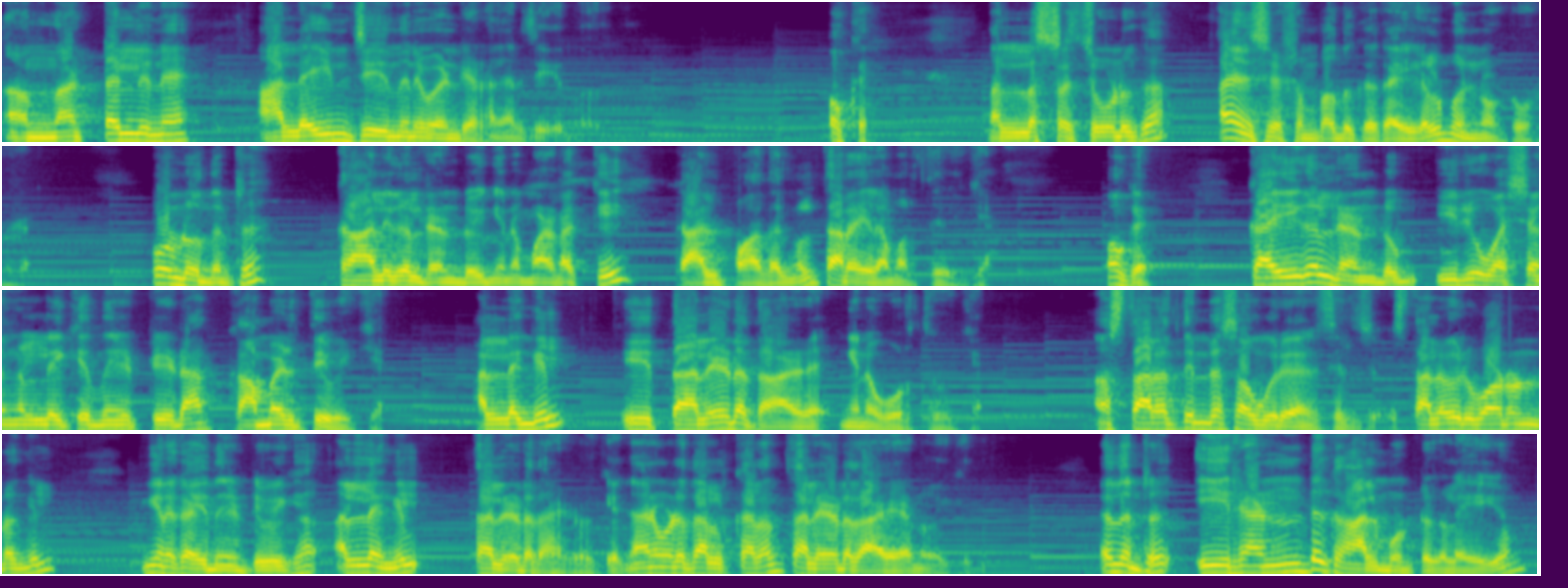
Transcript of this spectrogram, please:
ആ നട്ടലിനെ അലൈൻ ചെയ്യുന്നതിന് വേണ്ടിയാണ് അങ്ങനെ ചെയ്യുന്നത്. ഓക്കെ നല്ല സ്ട്രെച്ച് കൊടുക്കുക. അതിനുശേഷം പതുക്കെ കൈകൾ മുന്നോട്ട് കൊണ്ടുവരിക. കൊണ്ടുവന്നിട്ട് കാലുകൾ രണ്ടും ഇങ്ങനെ മടക്കി കാൽപാദങ്ങൾ തറയിൽ അമർത്തി വയ്ക്കുക ഓക്കെ കൈകൾ രണ്ടും ഇരുവശങ്ങളിലേക്ക് നീട്ടിയിടാൻ കമഴ്ത്തി വയ്ക്കാം. അല്ലെങ്കിൽ ഈ തലയുടെ താഴെ ഇങ്ങനെ ഓർത്ത് വയ്ക്കാം. ആ സ്ഥലത്തിന്റെ സൗകര്യം അനുസരിച്ച്. സ്ഥലം ഒരുപാടുണ്ടെങ്കിൽ ഇങ്ങനെ കൈ നീട്ടി വയ്ക്കാം. അല്ലെങ്കിൽ തലയുടെ താഴെ വയ്ക്കാം. ഞാനിവിടെ തൽക്കാലം തലയുടെ താഴെയാണ് വയ്ക്കുന്നത്. എന്നിട്ട് ഈ രണ്ട് കാൽമുട്ടുകളെയും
